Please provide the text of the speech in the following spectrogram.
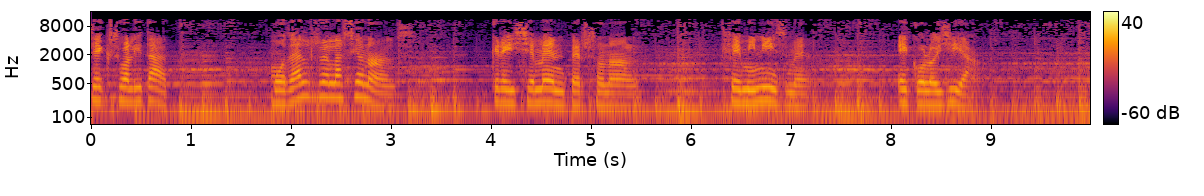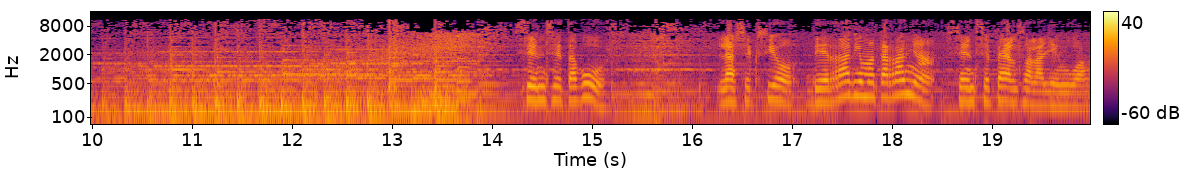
sexualitat, models relacionals, creixement personal, feminisme, ecologia. Sense tabús, la secció de Ràdio Matarranya sense pèls a la llengua.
